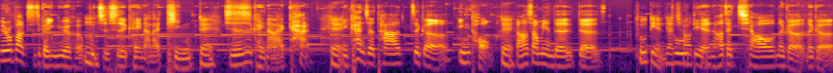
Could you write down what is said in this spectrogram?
Mirror Box 这个音乐盒不只是可以拿来听，嗯、对，其实是可以拿来看。对，你看着它这个音筒，对，然后上面的的凸点，凸点，然后再敲那个那个。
